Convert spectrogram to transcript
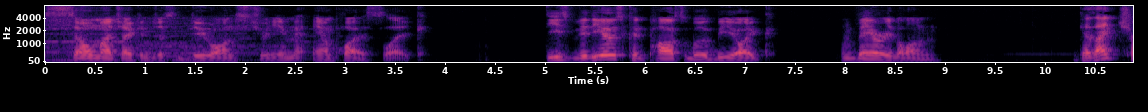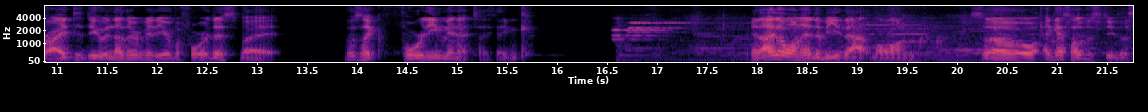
so much I can just do on stream, and plus like these videos could possibly be like very long. Because I tried to do another video before this, but it was like 40 minutes, I think. And I don't want it to be that long. So, I guess I'll just do this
